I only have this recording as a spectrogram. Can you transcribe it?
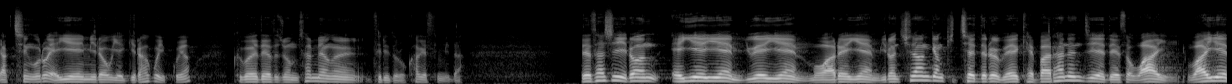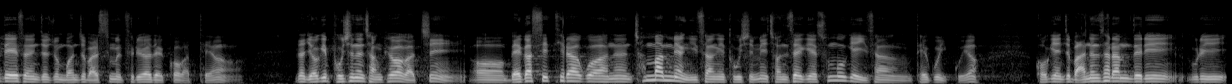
약칭으로 AAM이라고 얘기를 하고 있고요. 그거에 대해서 좀 설명을 드리도록 하겠습니다. 네, 사실 이런 AAM, UAM, 뭐 RAM 이런 친환경 기체들을 왜 개발하는지에 대해서 why, why에 대해서 이제 좀 먼저 말씀을 드려야 될 것 같아요. 일단 여기 보시는 장표와 같이 어, 메가시티라고 하는 천만 명 이상의 도심이 전 세계 20개 이상 되고 있고요. 거기에 이제 많은 사람들이 우리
